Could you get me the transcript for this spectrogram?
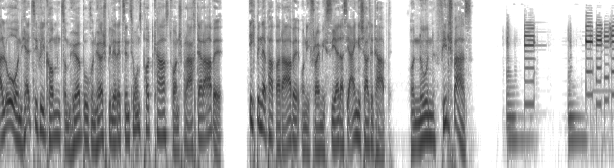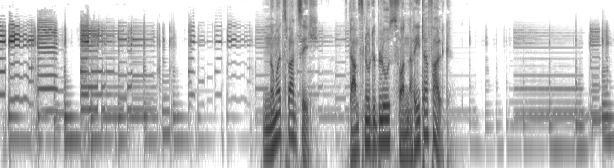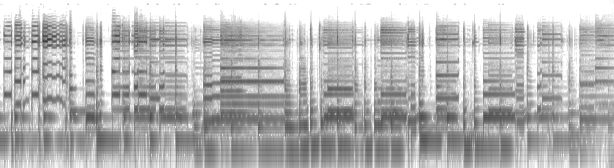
Hallo und herzlich willkommen zum Hörbuch- und Hörspiele-Rezensionspodcast von Sprach der Rabe. Ich bin der Papa Rabe und ich freue mich sehr, dass ihr eingeschaltet habt. Und nun viel Spaß! Nummer 20 Dampfnudelblues von Rita Falk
